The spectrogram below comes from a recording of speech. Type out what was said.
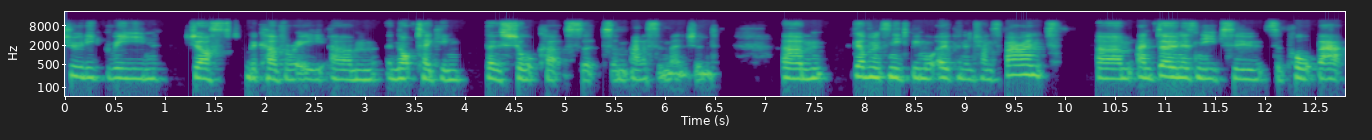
truly green, just recovery um, and not taking those shortcuts that um, Alison mentioned. Um, governments need to be more open and transparent, um, and donors need to support that,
